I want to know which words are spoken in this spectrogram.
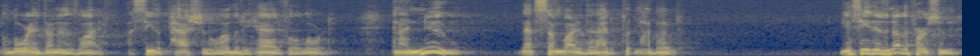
the Lord had done in his life. I see the passion, the love that he had for the Lord. And I knew that's somebody that I had to put in my boat. You see, there's another person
